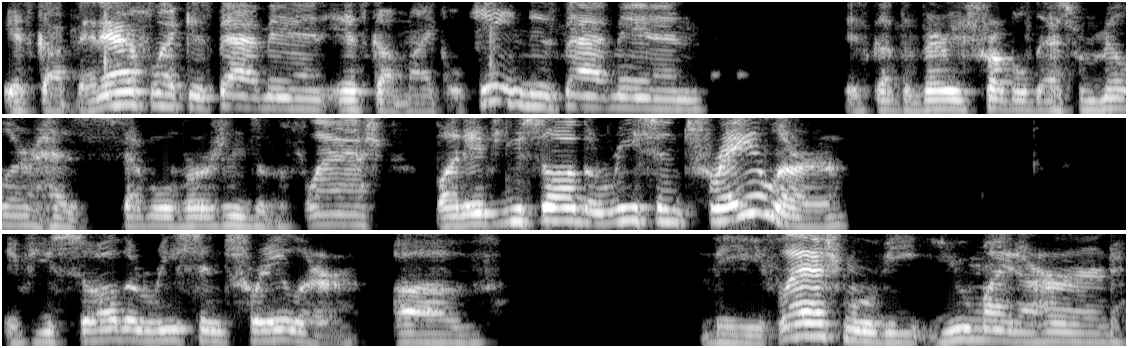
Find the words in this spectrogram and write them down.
It's got Ben Affleck as Batman. It's got Michael Keaton as Batman. It's got the very troubled Ezra Miller has several versions of the Flash. But if you saw the recent trailer, if you saw the recent trailer of the Flash movie, you might have heard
